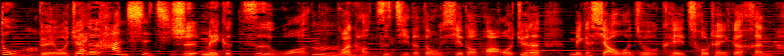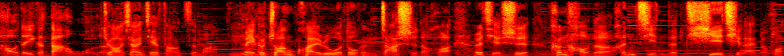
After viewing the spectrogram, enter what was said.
度哈、对，我觉得来看事情。是每个自我管好自己的东西的话，我觉得每个小我就可以凑成一个很好的一个大我了。就好像一间房子嘛，每个砖块如果都很扎实的话，而且是很好的、很紧的贴起来的话，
